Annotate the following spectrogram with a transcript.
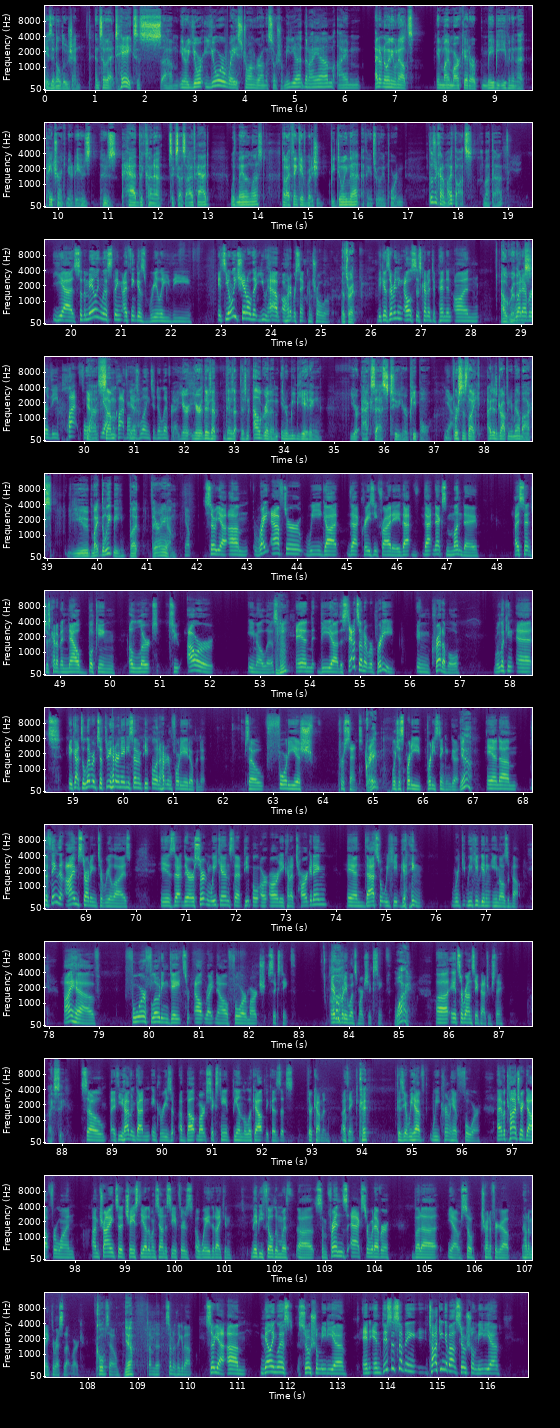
is an illusion. And so that takes, um, you know, you're you're way stronger on the social media than I am. I'm I don't know anyone else in my market or maybe even in the Patreon community who's who's had the kind of success I've had with mailing list. But I think everybody should be doing that. I think it's really important those are kind of my thoughts about that. Yeah. So the mailing list thing, I think, is really the it's the only channel that you have 100% control over. That's right. Because everything else is kind of dependent on algorithms, whatever the platform, yeah, yeah some, platform yeah. is willing to deliver. Yeah, you're, you're, there's a there's a there's an algorithm intermediating your access to your people. Yeah. Versus like I just drop in your mailbox. You might delete me, but there I am. Yep. So yeah, um, right after we got that crazy Friday, that that next Monday, I sent just kind of a now booking alert to our email list, mm-hmm. and the uh, the stats on it were pretty incredible. We're looking at it got delivered to 387 people and 148 opened it, so 40 ish percent. Great, which is pretty pretty stinking good. Yeah, and um, the thing that I'm starting to realize is that there are certain weekends that people are already kind of targeting, and that's what we keep getting. we we keep getting emails about. I have four floating dates out right now for March 16th. Everybody huh. wants March 16th. Why? Uh, it's around St. Patrick's Day. I see. So if you haven't gotten inquiries about March 16th, be on the lookout because that's they're coming. I think. Okay. Because yeah, we have we currently have four. I have a contract out for one. I'm trying to chase the other ones down to see if there's a way that I can maybe fill them with uh, some friends acts or whatever. But uh, yeah, we're still trying to figure out how to make the rest of that work. Cool. So yeah, something to something to think about. So yeah, um, mailing list, social media, and and this is something talking about social media.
